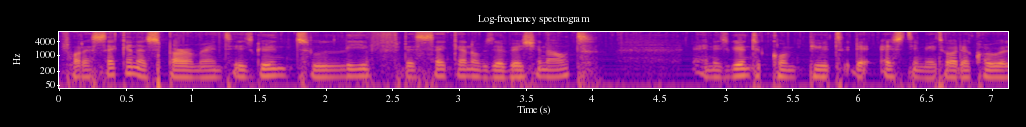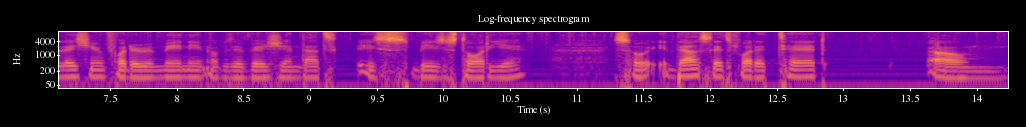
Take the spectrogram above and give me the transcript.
For the second experiment it's going to leave the second observation out and it's going to compute the estimate or the correlation for the remaining observation that is being stored here. So it does it for the third um,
